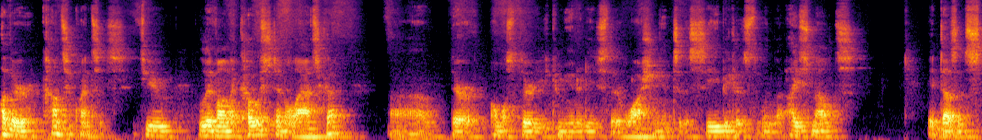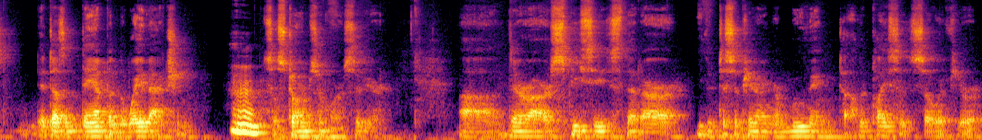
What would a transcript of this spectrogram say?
other consequences. If you live on the coast in Alaska, uh, there are almost 30 communities that are washing into the sea because when the ice melts, it doesn't it doesn't dampen the wave action, mm-hmm. so storms are more severe. Uh, there are species that are either disappearing or moving to other places. So if you're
